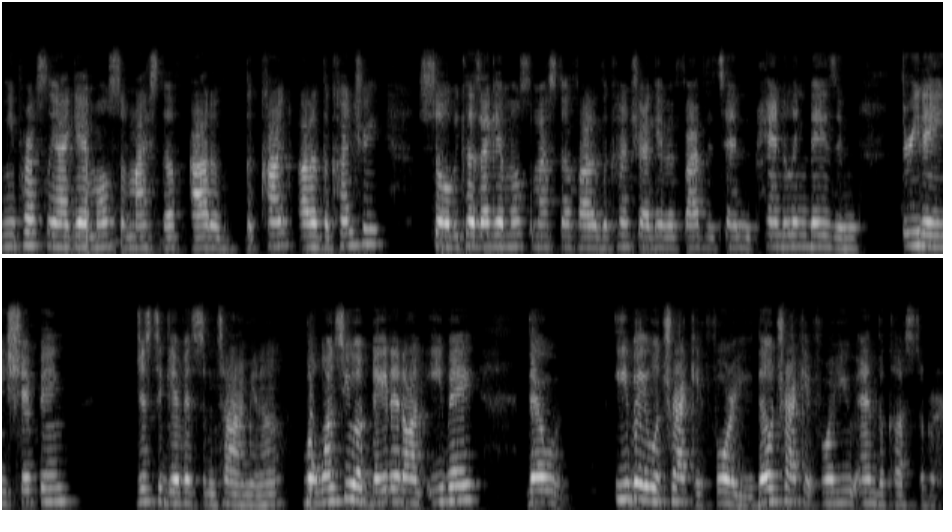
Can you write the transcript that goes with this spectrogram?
me personally, I get most of my stuff out of the con- out of the country. So because I get most of my stuff out of the country, I give it five to ten handling days and three days shipping, just to give it some time, you know. But once you update it on eBay, they'll eBay will track it for you. They'll track it for you and the customer.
